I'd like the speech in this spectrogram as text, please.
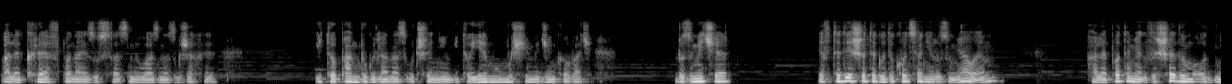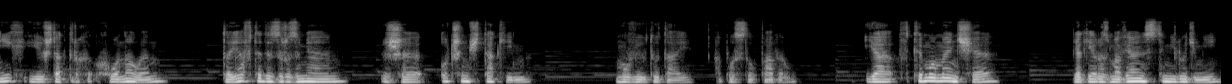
ale krew Pana Jezusa zmyła z nas grzechy. I to Pan Bóg dla nas uczynił, i to Jemu musimy dziękować. Rozumiecie? Ja wtedy jeszcze tego do końca nie rozumiałem, ale potem, jak wyszedłem od nich i już tak trochę chłonąłem, to ja wtedy zrozumiałem, że o czymś takim mówił tutaj apostoł Paweł ja w tym momencie, jak ja rozmawiałem z tymi ludźmi,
